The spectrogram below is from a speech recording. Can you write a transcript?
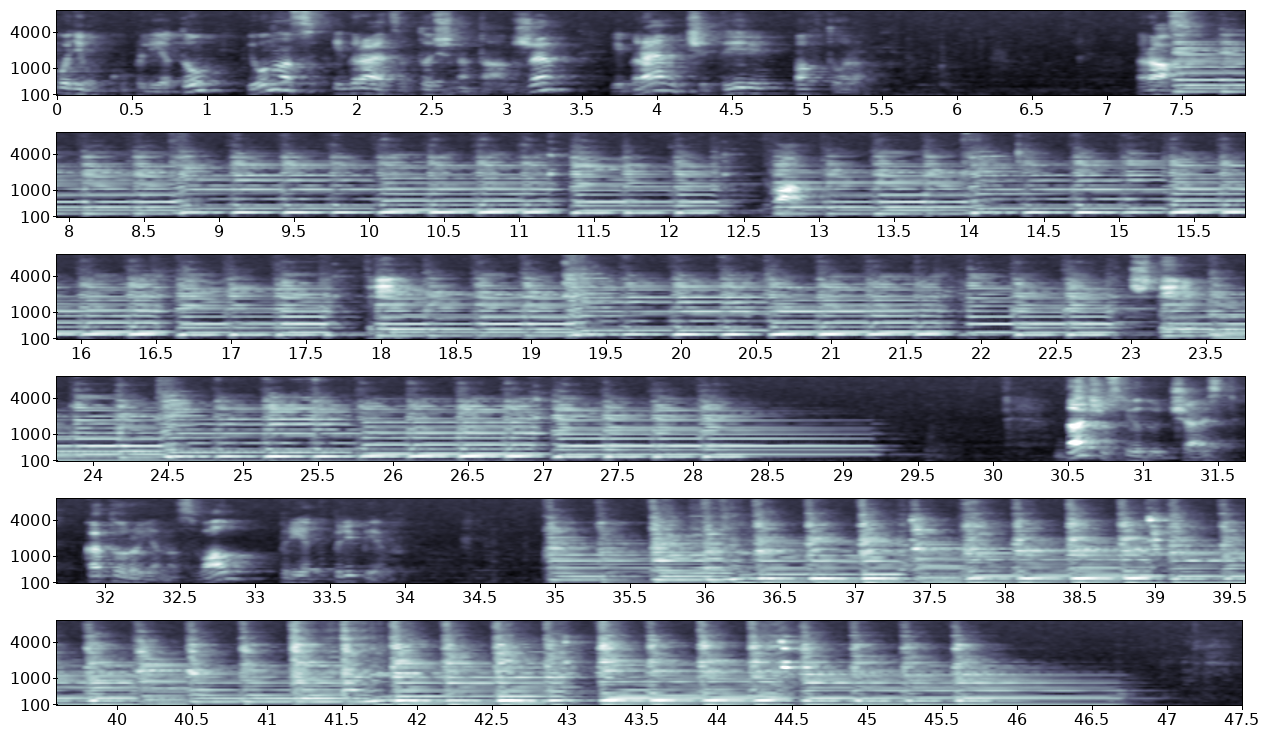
Переходим к куплету, и он у нас играется точно так же. Играем 4 повтора. Раз. Назвал предприпев.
